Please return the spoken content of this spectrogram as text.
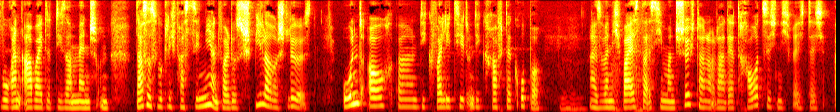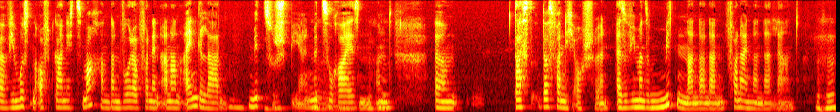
Woran arbeitet dieser Mensch? Und das ist wirklich faszinierend, weil du es spielerisch löst. Und auch äh, die Qualität und die Kraft der Gruppe. Also wenn ich weiß, da ist jemand schüchtern oder der traut sich nicht richtig, äh, wir mussten oft gar nichts machen, dann wurde er von den anderen eingeladen, mitzuspielen, mitzureisen und ähm, das, das fand ich auch schön. Also wie man so miteinander dann voneinander lernt. Ja,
